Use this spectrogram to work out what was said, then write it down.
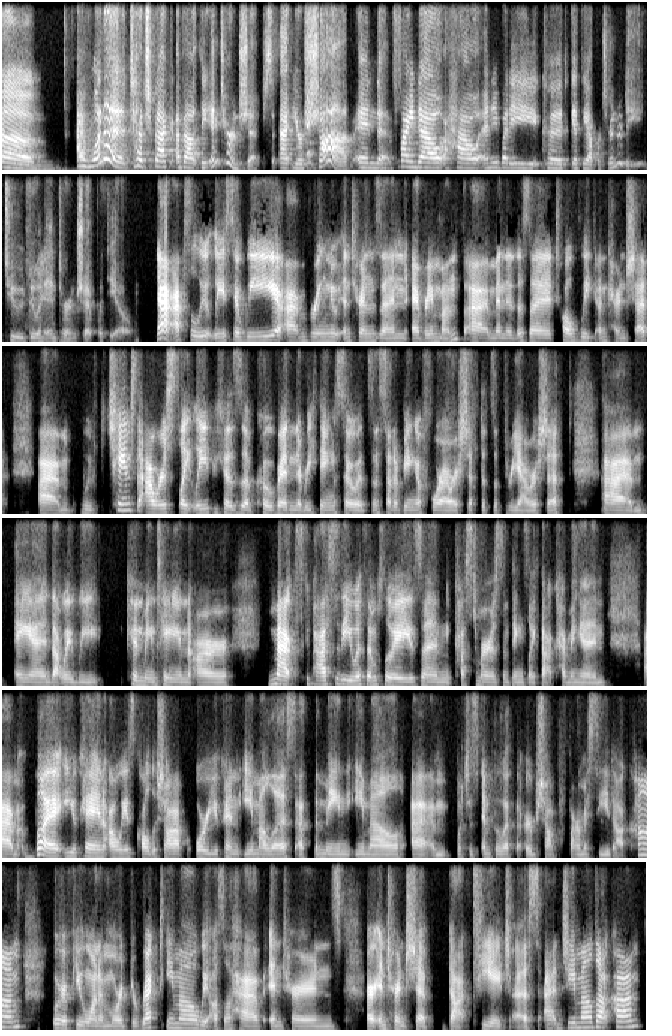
um I want to touch back about the internships at your shop and find out how anybody could get the opportunity to do an internship with you. Yeah, absolutely. So we um, bring new interns in every month, um, and it is a 12 week internship. Um, we've changed the hours slightly because of COVID and everything. So it's instead of being a four hour shift, it's a three hour shift. Um, and that way we can maintain our max capacity with employees and customers and things like that coming in. Um, but you can always call the shop or you can email us at the main email, um, which is info at the herbshoppharmacy.com. Or if you want a more direct email, we also have interns or internship.ths at gmail.com.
